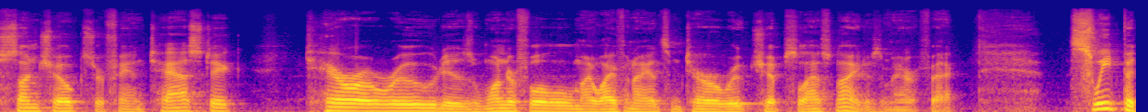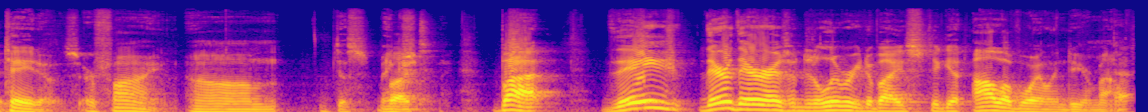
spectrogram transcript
sunchokes, are fantastic. Taro root is wonderful. My wife and I had some taro root chips last night, as a matter of fact. Sweet potatoes are fine. Um, just make but. Sure. but they they're there as a delivery device to get olive oil into your mouth.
